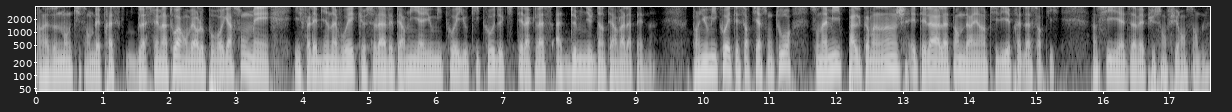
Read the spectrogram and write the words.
Un raisonnement qui semblait presque blasphématoire envers le pauvre garçon, mais il fallait bien avouer que cela avait permis à Yumiko et Yukiko de quitter la classe à deux minutes d'intervalle à peine. Quand Yumiko était sortie à son tour, son ami, pâle comme un linge, était là à l'attendre derrière un pilier près de la sortie. Ainsi, elles avaient pu s'enfuir ensemble.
